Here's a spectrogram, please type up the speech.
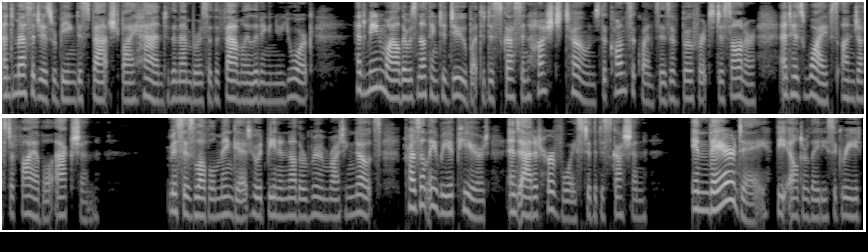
and messages were being despatched by hand to the members of the family living in New York and meanwhile there was nothing to do but to discuss in hushed tones the consequences of Beaufort's dishonour and his wife's unjustifiable action. Mrs. Lovell Mingott, who had been in another room writing notes, presently reappeared, and added her voice to the discussion. In their day, the elder ladies agreed,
